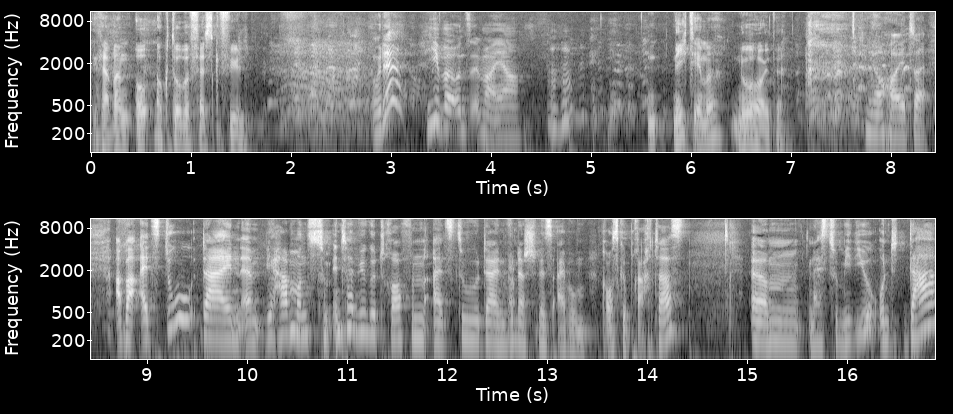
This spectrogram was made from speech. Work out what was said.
Ich habe ein Oktoberfestgefühl. Oder? Hier bei uns immer, ja. Mhm. Nicht immer, nur heute. Nur heute. Aber als du dein, ähm, wir haben uns zum Interview getroffen, als du dein wunderschönes Album rausgebracht hast. Ähm, nice to meet you. Und da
